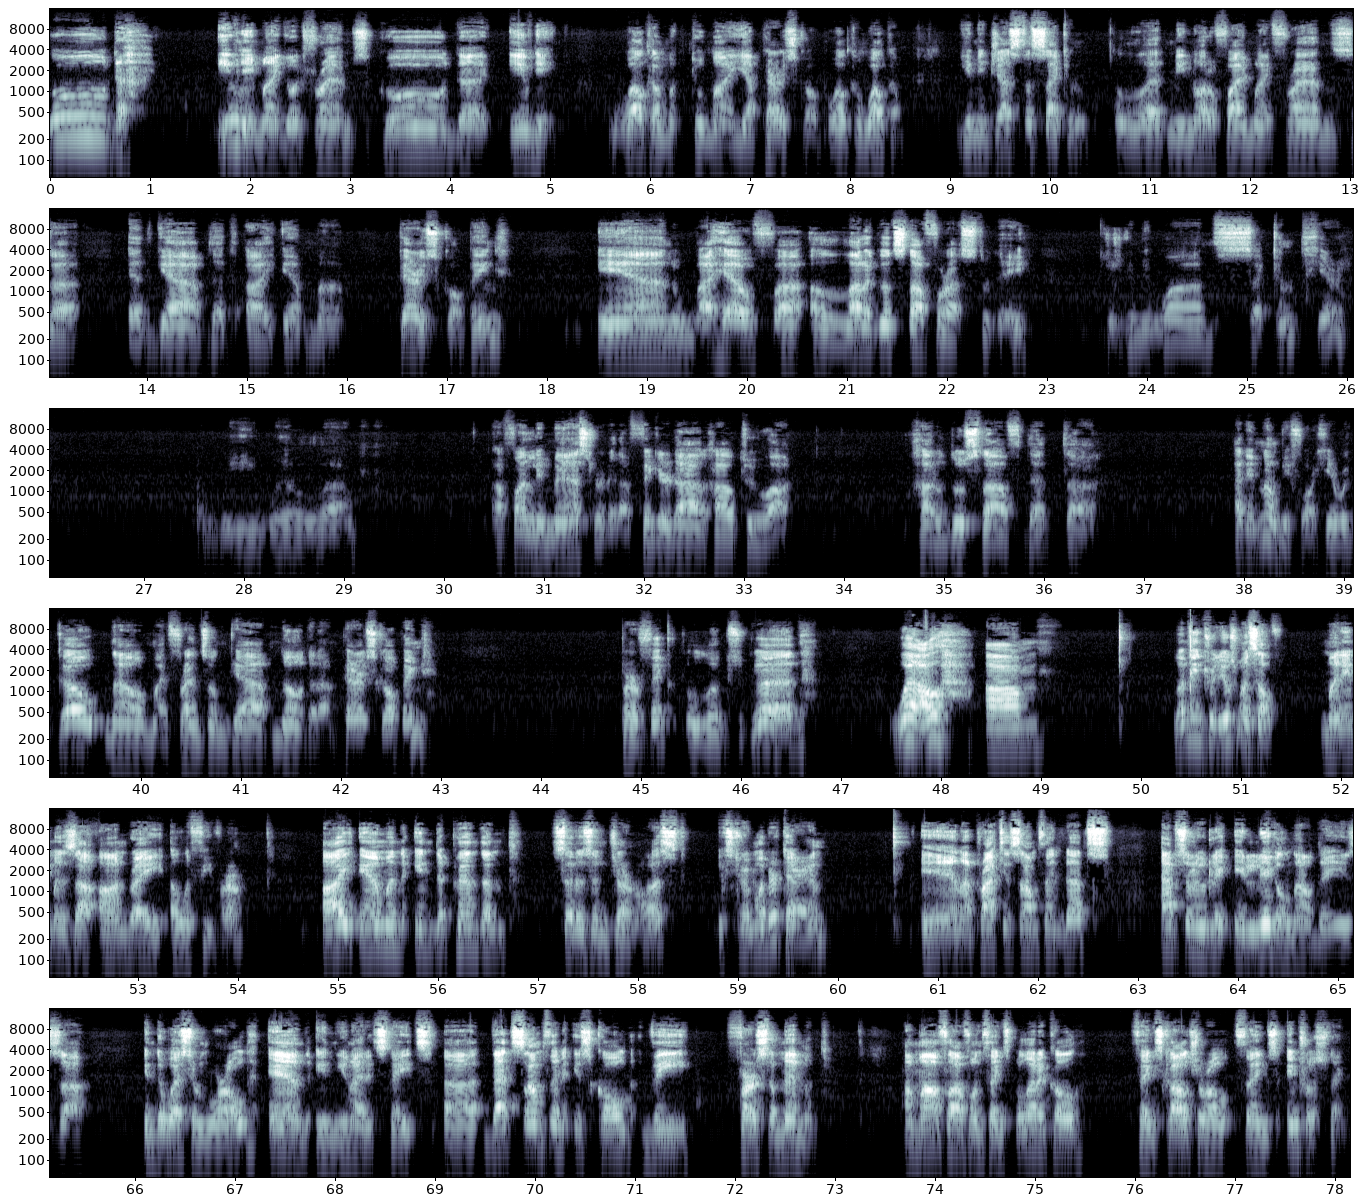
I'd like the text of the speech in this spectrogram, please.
Good evening, my good friends. Good uh, evening. Welcome to my uh, Periscope. Welcome, welcome. Give me just a second. Let me notify my friends uh, at Gab that I am uh, Periscoping. And I have uh, a lot of good stuff for us today. Just give me one second here. We will. I finally mastered it. I figured out how to uh, how to do stuff that uh, I didn't know before. Here we go. Now my friends on Gab know that I'm periscoping. Perfect. Looks good. Well, um, let me introduce myself. My name is uh, Andre Lefevre. I am an independent citizen journalist, extreme libertarian and I practice something that's absolutely illegal nowadays uh, in the Western world and in the United States. Uh, that something is called the First Amendment. A mouth off on things political, things cultural, things interesting.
